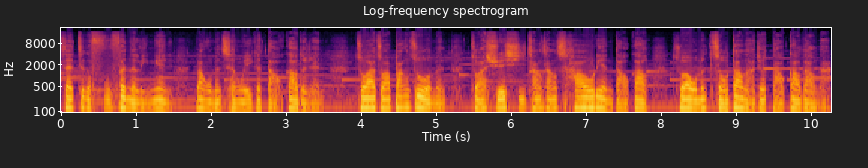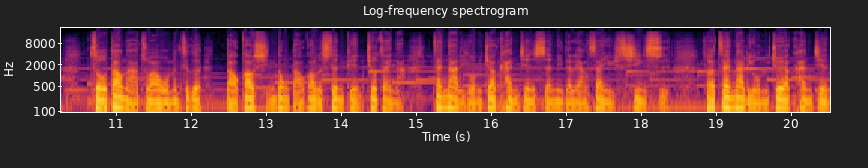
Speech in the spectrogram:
在这个福分的里面，让我们成为一个祷告的人。主啊，主啊，帮助我们，主啊，学习常常操练祷告。主啊，我们走到哪就祷告到哪，走到哪，主啊，我们这个。祷告行动，祷告的圣殿就在哪，在那里我们就要看见神你的良善与信实，而？在那里我们就要看见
